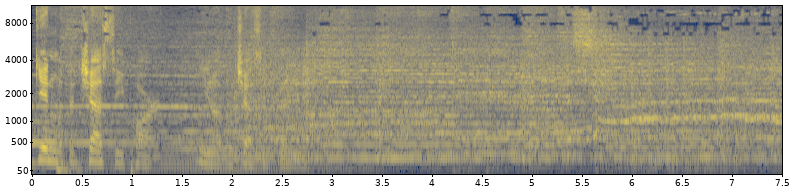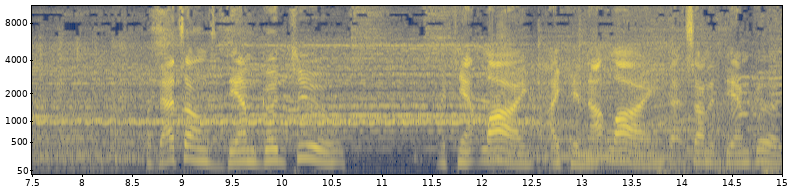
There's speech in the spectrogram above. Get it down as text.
Again, with the chesty part, you know, the chesty thing. But that sounds damn good too. I can't lie. I cannot lie. That sounded damn good.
